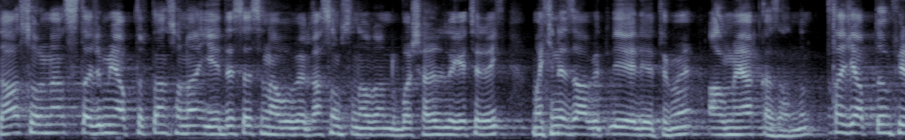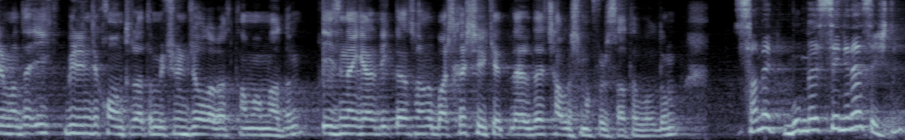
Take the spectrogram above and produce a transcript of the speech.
Daha sonra stajımı yaptıktan sonra YDS sınavı ve GASM sınavlarını başarıyla geçerek makine zabitliği ehliyetimi almaya kazandım. Staj yaptığım firmada ilk birinci kontratımı üçüncü olarak tamamladım. İzne geldikten sonra başka şirketlerde çalışma fırsatı buldum. Samet bu mesleği neden seçtin?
